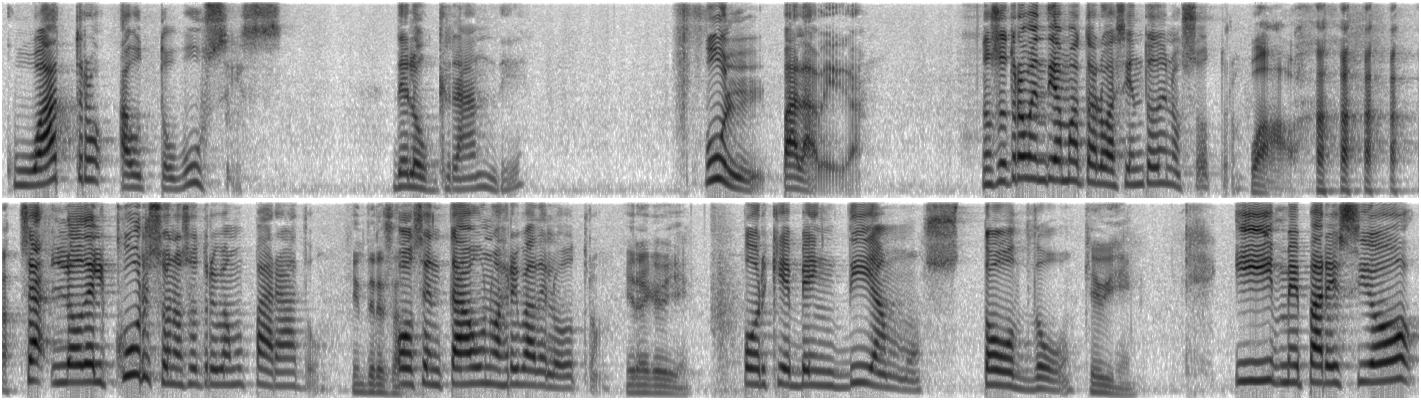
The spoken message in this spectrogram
cuatro autobuses de los grandes, full para La Vega. Nosotros vendíamos hasta los asientos de nosotros. Wow. O sea, lo del curso nosotros íbamos parados. Qué interesante. O sentados uno arriba del otro Mira qué bien. porque vendíamos todo. Qué bien. Y me pareció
